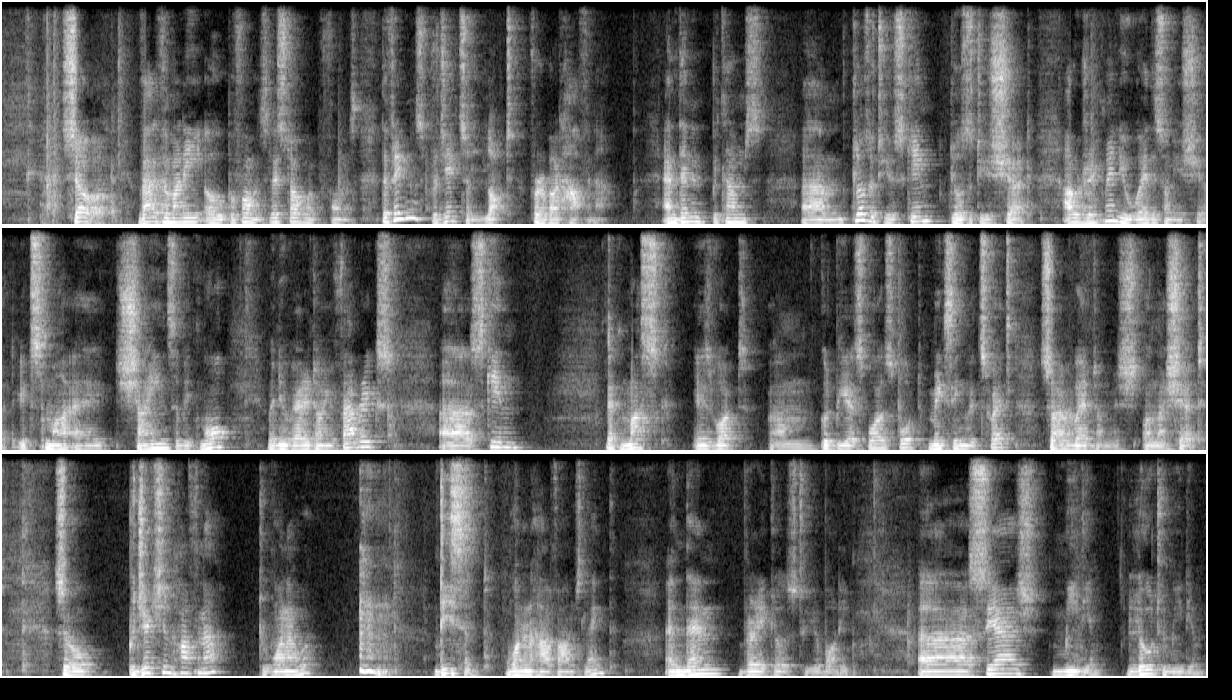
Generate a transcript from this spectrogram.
so value for money oh performance let's talk about performance the fragrance projects a lot for about half an hour and then it becomes um, closer to your skin, closer to your shirt. I would recommend you wear this on your shirt. It uh, shines a bit more when you wear it on your fabrics. Uh, skin, that musk is what um, could be a spoil sport mixing with sweat. So I it on my, on my shirt. So projection half an hour to one hour. Decent, one and a half arms length. And then very close to your body. Uh, sillage, medium, low to medium.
